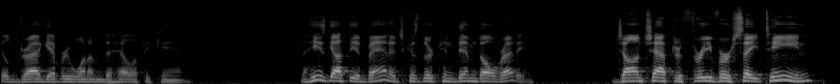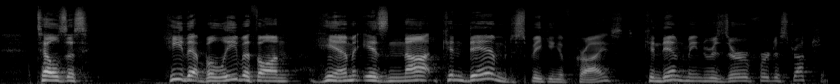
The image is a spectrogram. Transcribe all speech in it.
he'll drag every one of them to hell if he can. Now, he's got the advantage because they're condemned already. John chapter 3, verse 18 tells us, He that believeth on him is not condemned, speaking of Christ. Condemned means reserved for destruction.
